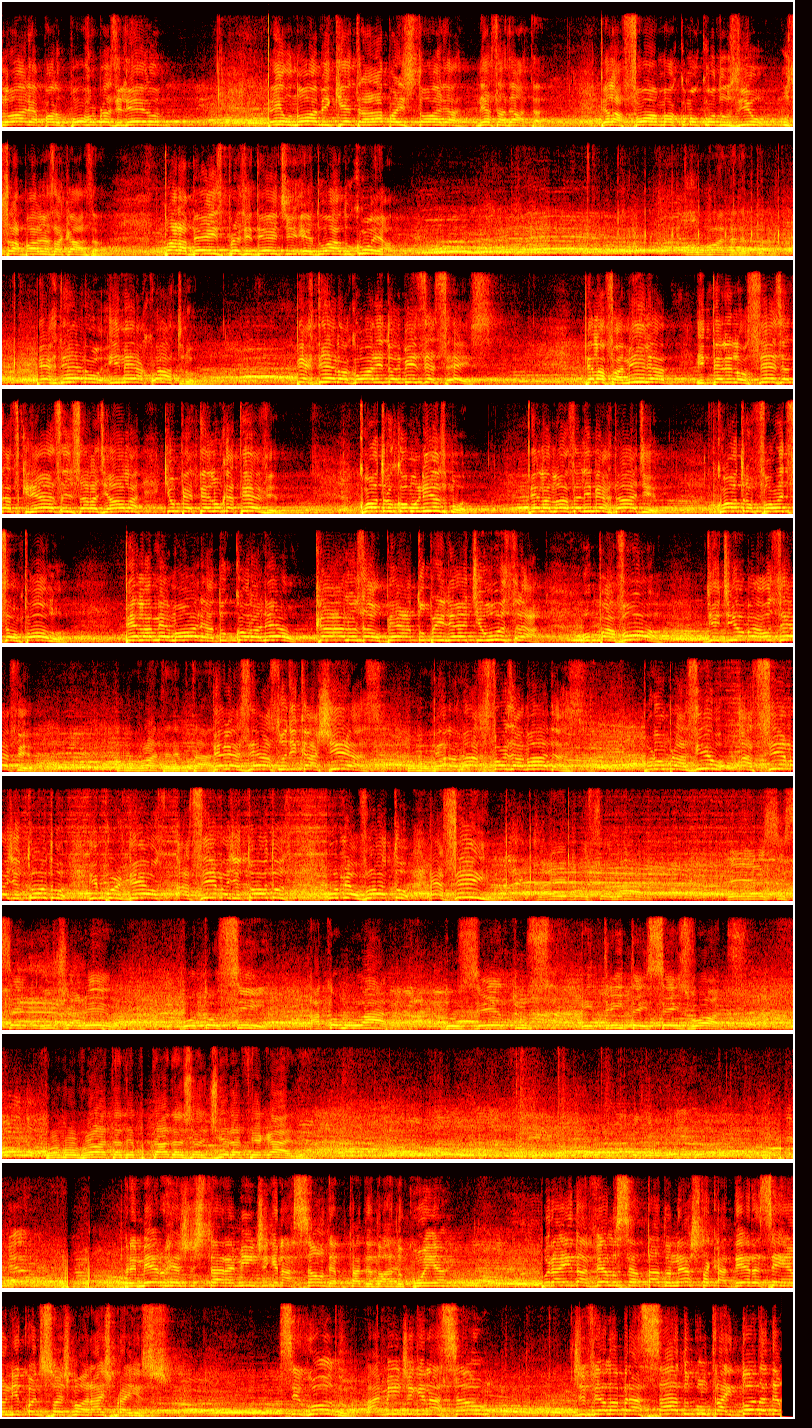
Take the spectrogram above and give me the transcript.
glória para o povo brasileiro, tem um nome que entrará para a história nessa data, pela forma como conduziu os trabalhos nessa casa. Parabéns, presidente Eduardo Cunha. Como vota, deputado? Perderam em 64, perderam agora em 2016. Pela família e pela inocência das crianças em sala de aula que o PT nunca teve. Contra o comunismo, pela nossa liberdade. Contra o Foro de São Paulo, pela memória do coronel Carlos Alberto Brilhante Ustra, o pavor de Dilma Rousseff. Como vota, deputado? Pelo Exército de Caxias, Como pelas nossas Forças Armadas, por um Brasil acima de tudo e por Deus acima de todos, o meu voto é sim. Jair Bolsonaro, PSC do Rio de Janeiro, votou 236 votos. Como vota a deputada Jandira Fegali? Primeiro, registrar a minha indignação, deputado Eduardo Cunha, por ainda vê-lo sentado nesta cadeira sem reunir condições morais para isso. Segundo, a minha indignação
